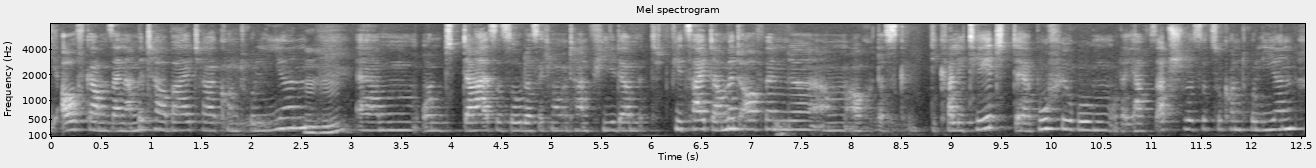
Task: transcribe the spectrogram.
die Aufgaben seiner Mitarbeiter kontrollieren. Mhm. Ähm, und da ist es so, dass ich momentan viel, damit, viel Zeit damit aufwende, ähm, auch das, die Qualität der Buchführung oder Jahresabschlüsse zu kontrollieren.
